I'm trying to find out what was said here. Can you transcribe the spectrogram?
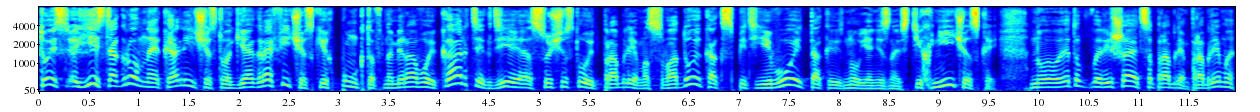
То есть есть огромное количество географических пунктов на мировой карте, где существует проблема с водой, как с питьевой, так и, ну, я не знаю, с технической, но это решается проблем. Проблемы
